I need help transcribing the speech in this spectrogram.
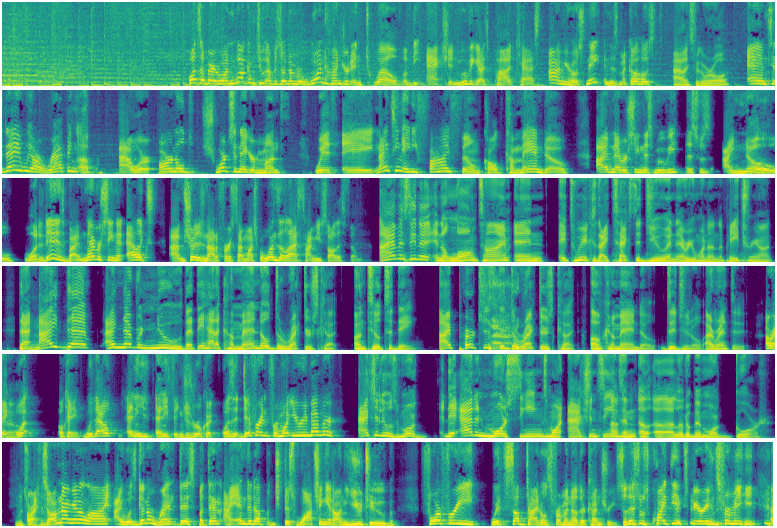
What's up, everyone? Welcome to episode number 112 of the Action Movie Guys podcast. I'm your host, Nate, and this is my co host. Alex Figueroa. And today we are wrapping up our Arnold Schwarzenegger month with a 1985 film called Commando. I've never seen this movie. This was, I know what it is, but I've never seen it. Alex, I'm sure this is not a first time watch, but when's the last time you saw this film? I haven't seen it in a long time, and it's weird because I texted you and everyone on the Patreon that Mhm. I de- I never knew that they had a Commando director's cut until today. I purchased the director's cut of Commando digital. I rented it. All right, Uh, what? Okay, without any anything, just real quick, was it different from what you remember? Actually, it was more. They added more scenes, more action scenes, Okay. and a, a little bit more gore. All right, so I'm not gonna lie, I was gonna rent this, but then I ended up just watching it on YouTube for free with subtitles from another country. So this was quite the experience for me.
